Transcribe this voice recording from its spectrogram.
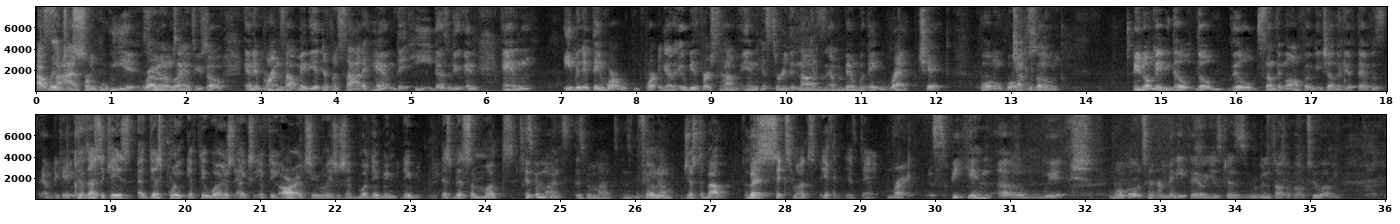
Outrageous. aside from who he is. Right, you know right, what I'm right. saying to you? So and it brings out maybe a different side of him that he doesn't do. And and even if they were work together, it would be the first time in history that Nas has ever been with a rap chick, quote unquote. So. You know, maybe they'll they'll build something off of each other if that was ever the case. Because that's the case at this point. If they was actually, if they are actually in a relationship, what they've been, they that's been some months. It's been months. It's been months. It's You feel you me? know. Just about at But- least six months, if if that. Right. Speaking of which, we'll go to her many failures because we're going to talk about two of them.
